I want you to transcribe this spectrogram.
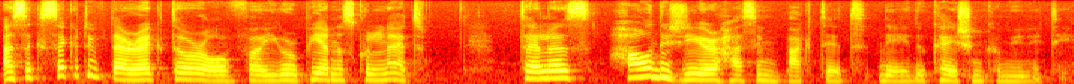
as Executive Director of uh, European Schoolnet, tell us how this year has impacted the education community.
